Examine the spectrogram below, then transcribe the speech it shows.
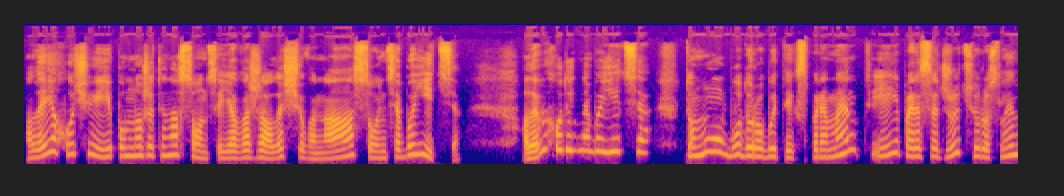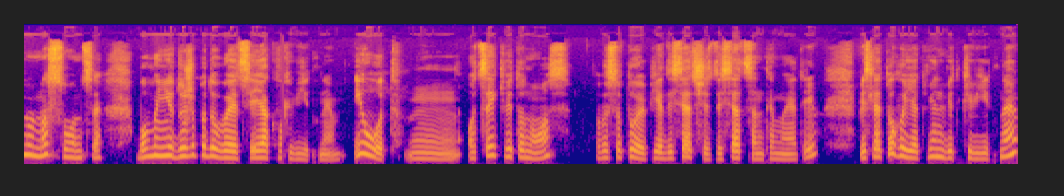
Але я хочу її помножити на сонце. Я вважала, що вона сонця боїться. Але виходить, не боїться. Тому буду робити експеримент і пересаджу цю рослину на сонце, бо мені дуже подобається, як квітне. І от оцей квітонос висотою 50-60 см. Після того, як він відквітне,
